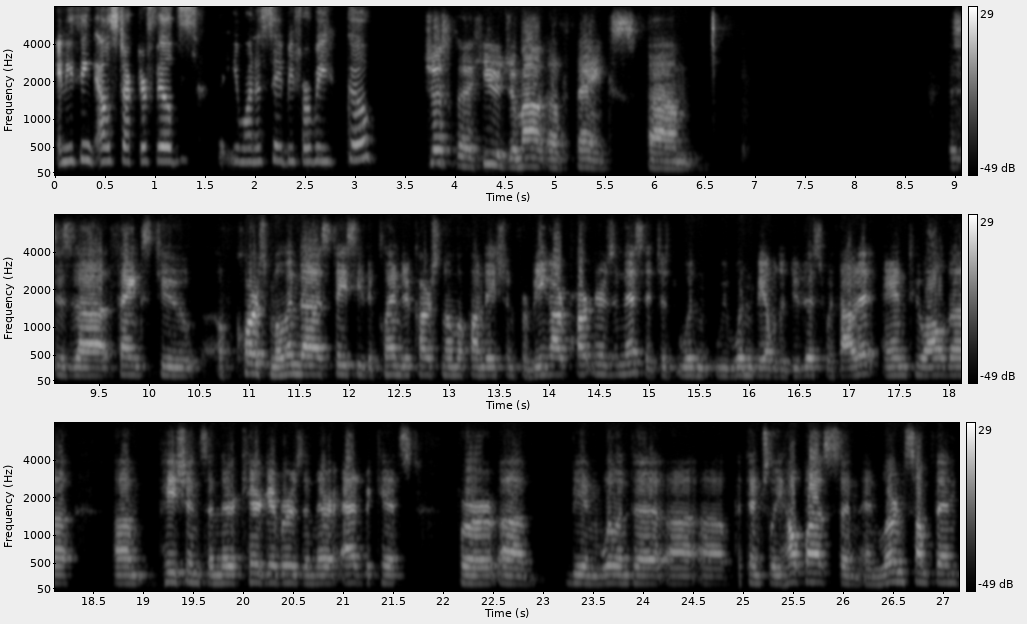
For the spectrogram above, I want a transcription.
Anything else, Dr. Fields, that you want to say before we go? Just a huge amount of thanks. Um, this is uh, thanks to, of course, Melinda, Stacy, the Cholangiocarcinoma Foundation for being our partners in this. It just wouldn't, we wouldn't be able to do this without it. And to all the um, patients and their caregivers and their advocates for uh, being willing to uh, uh, potentially help us and, and learn something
